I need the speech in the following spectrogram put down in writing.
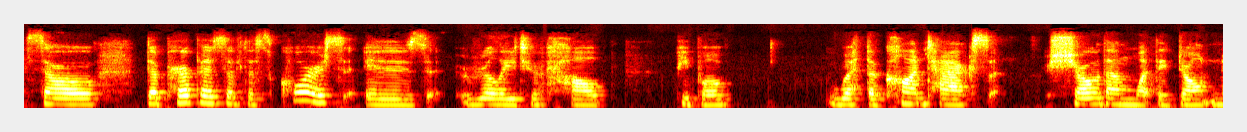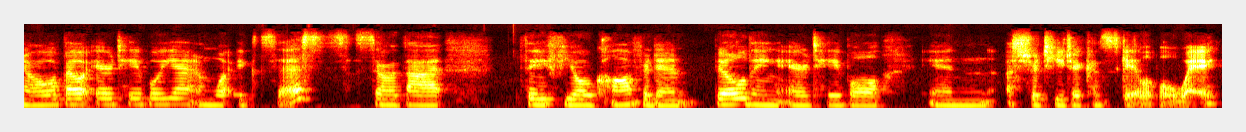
So, the purpose of this course is really to help people with the context, show them what they don't know about Airtable yet and what exists so that they feel confident building Airtable in a strategic and scalable way.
